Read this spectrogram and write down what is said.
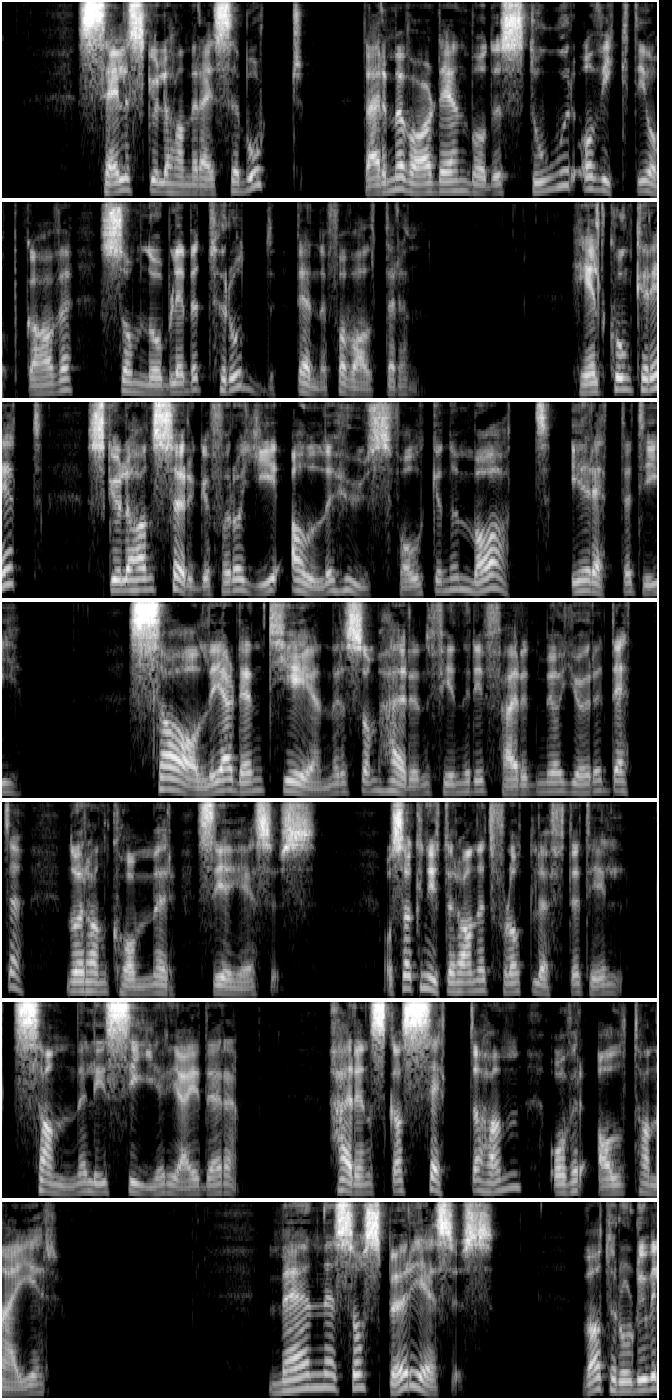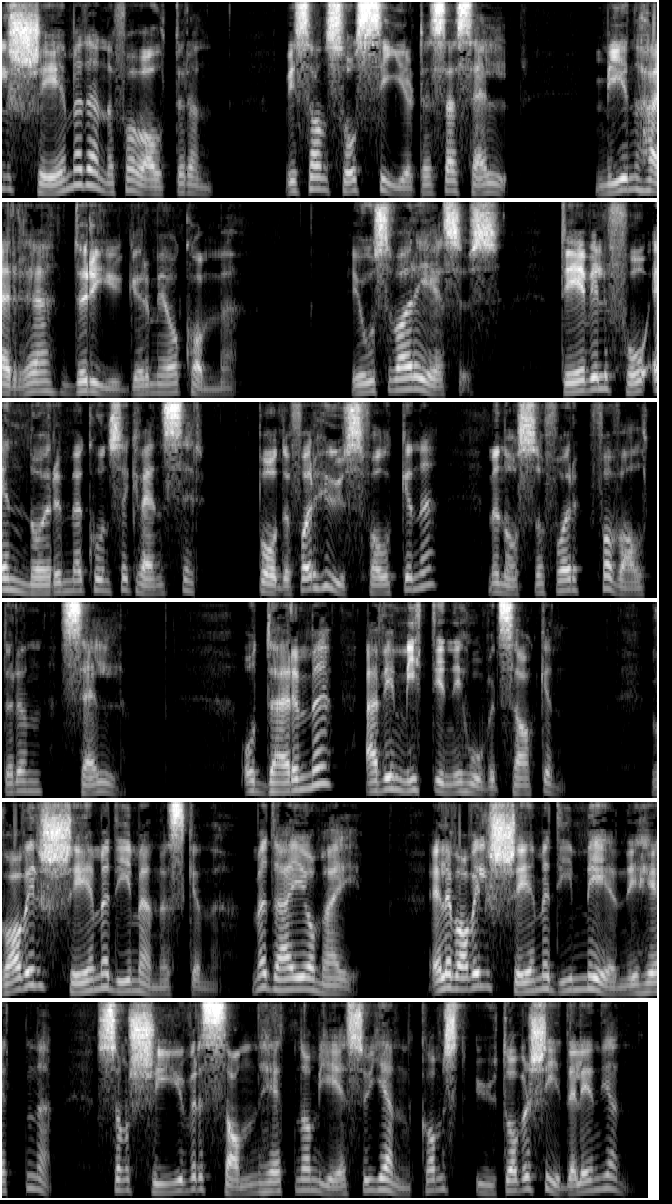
Selv skulle han reise bort, dermed var det en både stor og viktig oppgave som nå ble betrodd denne forvalteren. Helt konkret skulle han sørge for å gi alle husfolkene mat i rette tid. Salig er den tjener som Herren finner i ferd med å gjøre dette når han kommer, sier Jesus. Og så knytter han et flott løfte til. Sannelig sier jeg dere, Herren skal sette ham over alt han eier. Men så spør Jesus, hva tror du vil skje med denne forvalteren, hvis han så sier til seg selv, Min Herre dryger med å komme? Jo, svarer Jesus, det vil få enorme konsekvenser, både for husfolkene, men også for forvalteren selv. Og dermed er vi midt inne i hovedsaken. Hva vil skje med de menneskene, med deg og meg, eller hva vil skje med de menighetene som skyver sannheten om Jesu gjenkomst utover sidelinjen?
